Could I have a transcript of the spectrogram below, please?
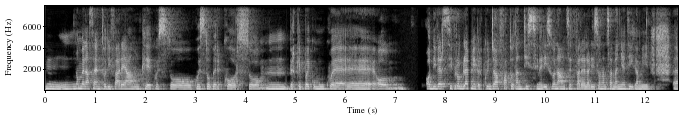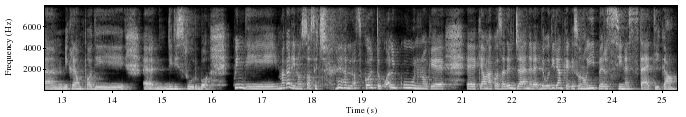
Mm, non me la sento di fare anche questo, questo percorso, mh, mm, perché poi comunque eh, ho ho diversi problemi per cui già ho fatto tantissime risonanze e fare la risonanza magnetica mi, eh, mi crea un po' di, eh, di, disturbo. Quindi magari non so se c'è all'ascolto qualcuno che, eh, che, ha una cosa del genere, devo dire anche che sono ipersinestetica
